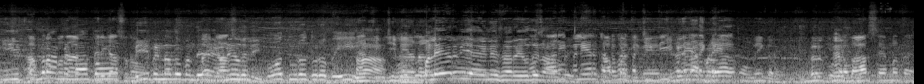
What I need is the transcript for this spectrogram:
ਕੀ 15 ਪਿੰਡਾਂ ਤੋਂ 20 ਪਿੰਡਾਂ ਤੋਂ ਬੰਦੇ ਆਏ ਨੇ ਉਹਦੇ ਲਈ। ਬਹੁਤ ਦੂਰੋਂ ਦੂਰੋਂ ਬਈ। ਜਿਵੇਂ ਪਲੇਅਰ ਵੀ ਆਏ ਨੇ ਸਾਰੇ ਉਹਦੇ ਨਾਲ ਸਾਰੇ ਪਲੇਅਰ ਘੱਟੋ ਘੱਟ 25 ਦੀ ਖੜੇ ਖੜੇ ਆਪਣੇ ਉਵੇਂ ਕਰੋ। ਬਿਲਕੁਲ। ਪਰਿਵਾਰ ਸਹਿਮਤ ਹੈ।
